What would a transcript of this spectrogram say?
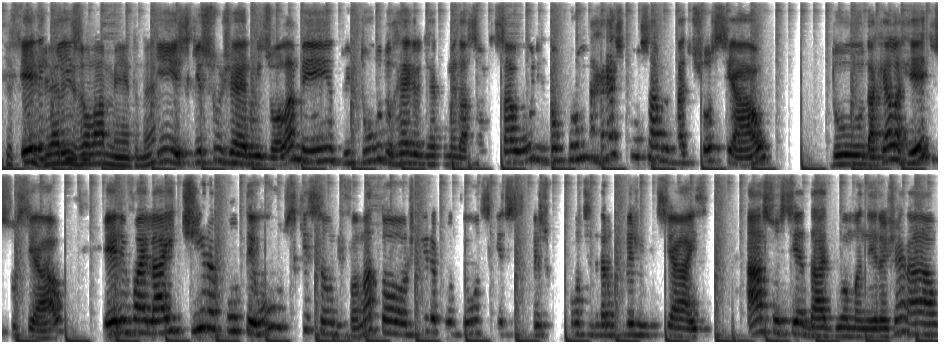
Que sugere quis, isolamento, né? Isso, que sugere o isolamento e tudo, regra de recomendação de saúde. Então, por uma responsabilidade social do, daquela rede social, ele vai lá e tira conteúdos que são difamatórios, tira conteúdos que eles consideram prejudiciais à sociedade de uma maneira geral,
